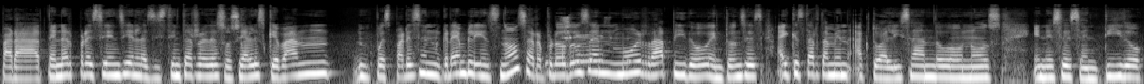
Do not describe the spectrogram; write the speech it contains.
para tener presencia en las distintas redes sociales que van, pues parecen gremlins, ¿no? Se reproducen muy rápido entonces hay que estar también actualizándonos en ese sentido.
